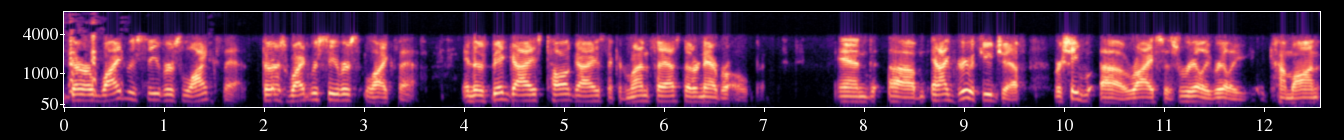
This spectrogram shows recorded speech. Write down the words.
there are wide receivers like that. There's wide receivers like that, and there's big guys, tall guys that can run fast that are never open. And um, and I agree with you, Jeff. Rashee uh, Rice has really, really come on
